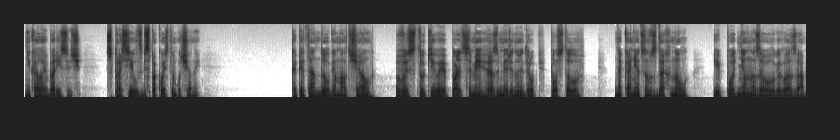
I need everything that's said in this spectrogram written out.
Николай Борисович? — спросил с беспокойством ученый. Капитан долго молчал, выстукивая пальцами размеренную дробь по столу. Наконец он вздохнул и поднял на зоолога глаза.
